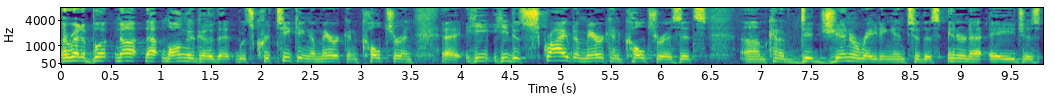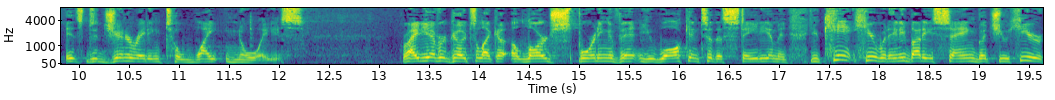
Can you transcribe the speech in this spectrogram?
I read a book not that long ago that was critiquing American culture, and uh, he, he described American culture as it's um, kind of degenerating into this internet age, as it's degenerating to white noise. Right? You ever go to like a, a, large sporting event and you walk into the stadium and you can't hear what anybody's saying, but you hear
